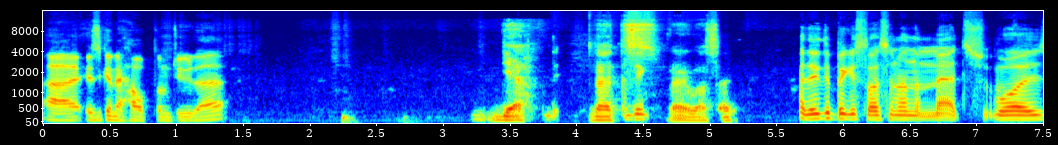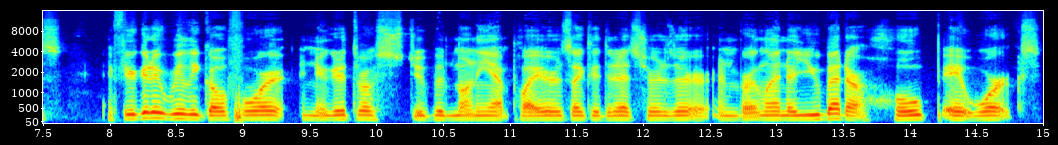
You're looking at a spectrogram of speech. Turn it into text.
uh, is going to help them do that. Yeah, that's think, very well said. I think the biggest lesson on the Mets was if you're going to really go for it and you're going to throw stupid money at players like they did at Scherzer and Verlander, you better hope it works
